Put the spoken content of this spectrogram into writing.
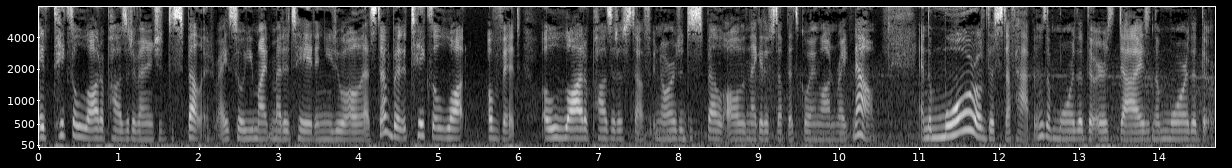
it takes a lot of positive energy to dispel it, right? So you might meditate and you do all that stuff, but it takes a lot of it, a lot of positive stuff in order to dispel all the negative stuff that's going on right now. And the more of this stuff happens, the more that the earth dies and the more that the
